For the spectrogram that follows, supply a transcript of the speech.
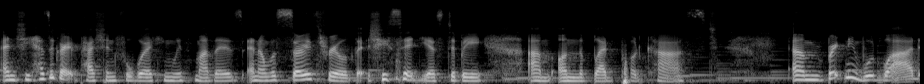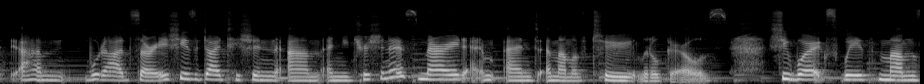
And she has a great passion for working with mothers. And I was so thrilled that she said yes to be um, on the Blab podcast. Um, Brittany Woodward, um, Woodard, sorry, is a dietitian um, and nutritionist, married and, and a mum of two little girls. She works with mums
